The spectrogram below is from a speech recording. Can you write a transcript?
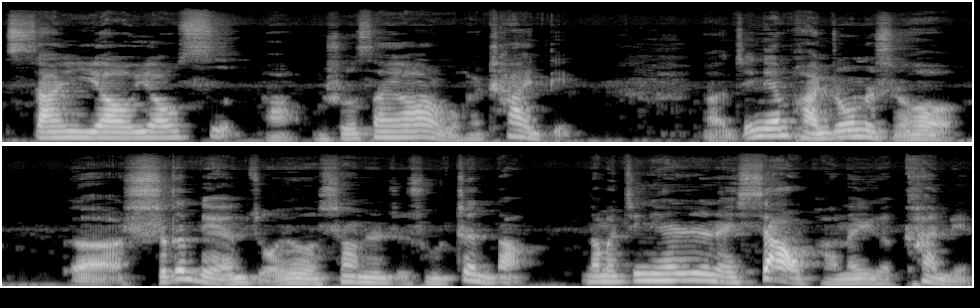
三幺幺四啊。我说三幺二五还差一点啊。今天盘中的时候，呃，十个点左右上证指数震荡。那么今天日内下午盘的一个看点，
